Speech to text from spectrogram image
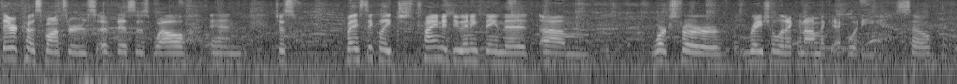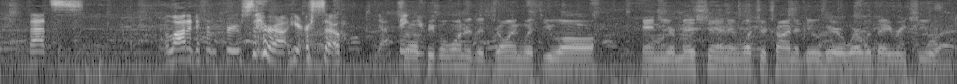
they're co-sponsors of this as well. And just basically just trying to do anything that um, works for racial and economic equity. So that's a lot of different groups that are out here. So yeah, thank so you. if people wanted to join with you all in your mission and what you're trying to do here, where would they reach you at?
